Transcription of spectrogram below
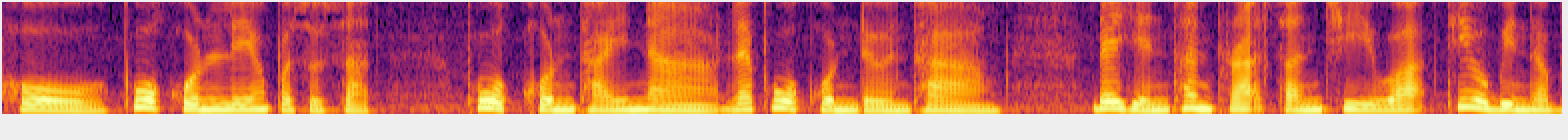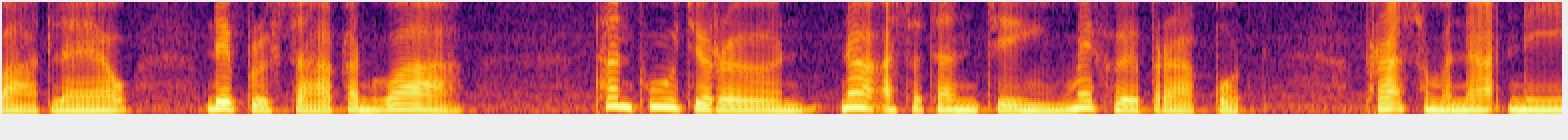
โค พวกคนเลี้ยงปศุสัตว์ พวกคนไถนาและพวกคนเดินทาง ได้เห็นท่านพระสัญชีวะเที่ยวบิณฑบาตแล้ว ได้ปรึกษากันว่า ท่านผู้เจริญน่าอัศจรรย์จริงไม่เคยปรากฏ พระสมณะนี้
